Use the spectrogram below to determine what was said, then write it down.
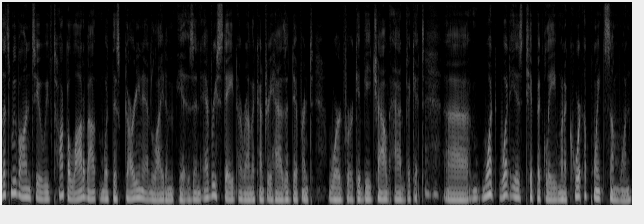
us move on to we've talked a lot about what this guardian ad litem is, and every state around the country has a different word for it. It could be child advocate. Mm-hmm. Uh, what what is typically when a court appoints someone?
